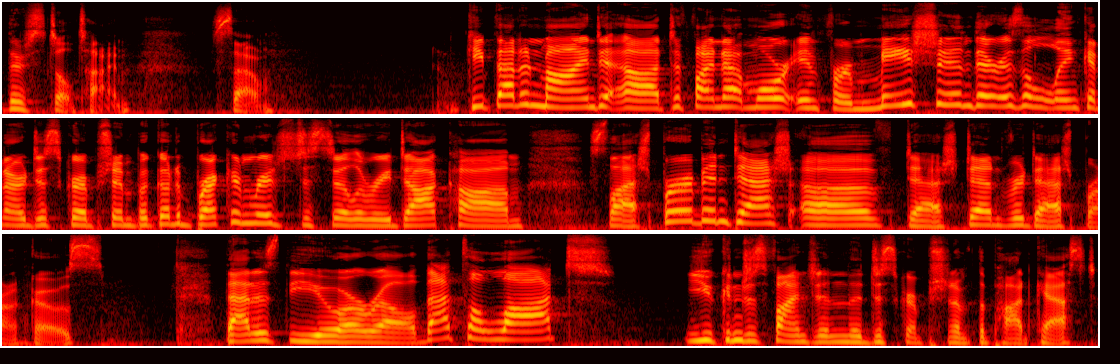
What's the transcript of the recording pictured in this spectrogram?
there's still time. So keep that in mind. Uh, to find out more information, there is a link in our description, but go to breckenridgedistillery.com slash bourbon dash of dash Denver dash Broncos. That is the URL. That's a lot. You can just find it in the description of the podcast.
